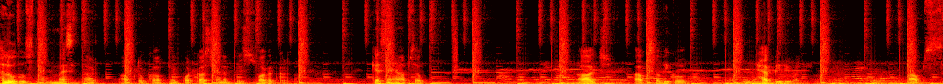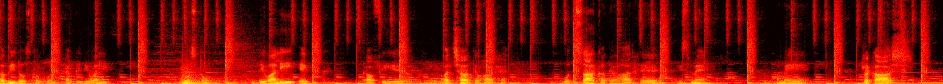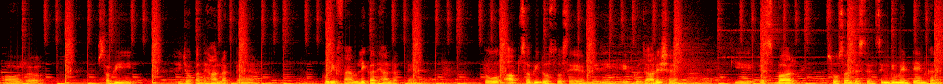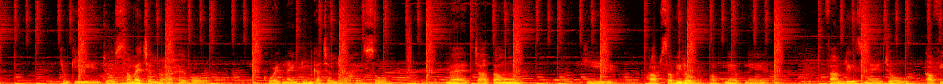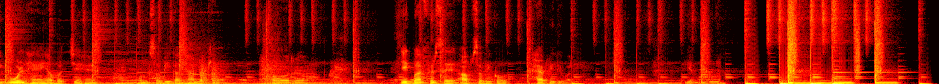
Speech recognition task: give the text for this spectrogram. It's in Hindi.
हेलो दोस्तों, मैं सिद्धार्थ, आप लोग का अपने पॉडकास्ट चैनल पे स्वागत करता हूँ। कैसे हैं आप सब? आज आप सभी को हैप्पी दिवाली। आप सभी दोस्तों को हैप्पी दिवाली। दोस्तों, दिवाली एक काफ़ी अच्छा त्यौहार है, उत्साह का त्यौहार है। इसमें हमें प्रकाश और सभी चीज़ों का ध्यान रखते हैं, पूरी फैमिली का ध्यान रखते हैं। तो आप सभी दोस्तों से मेरी एक गुजारिश है कि इस बार सोशल डिस्टेंसिंग भी मेंटेन करें, क्योंकि जो समय चल रहा है वो कोविड नाइन्टीन का चल रहा है। सो, मैं चाहता हूँ कि आप सभी लोग अपने अपने फैमिलीज़ में जो काफ़ी ओल्ड हैं या बच्चे हैं उन सभी का ध्यान रखें और एक बार फिर से आप सभी को हैप्पी दिवाली।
